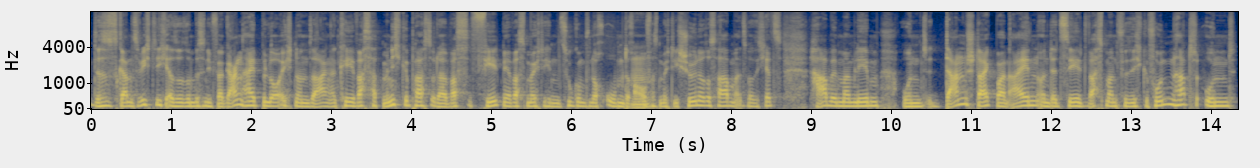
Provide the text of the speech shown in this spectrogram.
das ist ganz wichtig, also so ein bisschen die Vergangenheit beleuchten und sagen, okay, was hat mir nicht gepasst oder was fehlt mir, was möchte ich in Zukunft noch obendrauf, mhm. was möchte ich Schöneres haben, als was ich jetzt habe in meinem Leben. Und dann steigt man ein und erzählt, was man für sich gefunden hat. Und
